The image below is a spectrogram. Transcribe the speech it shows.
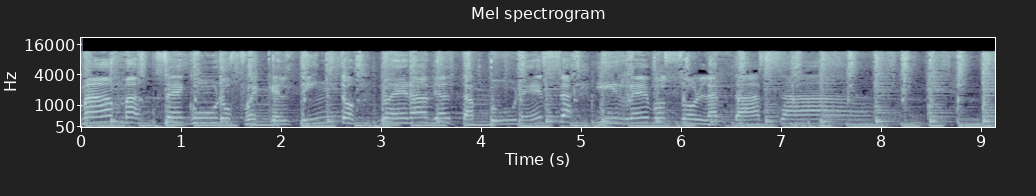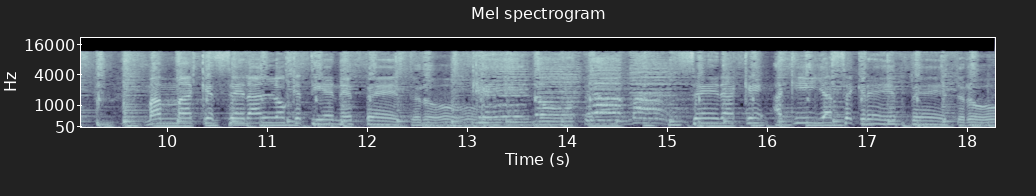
Mamá, seguro fue que el tinto no era de alta pureza y rebosó la taza. Mamá, ¿qué será lo que tiene Petro? Que no trama. ¿Será que aquí ya se cree Petro?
